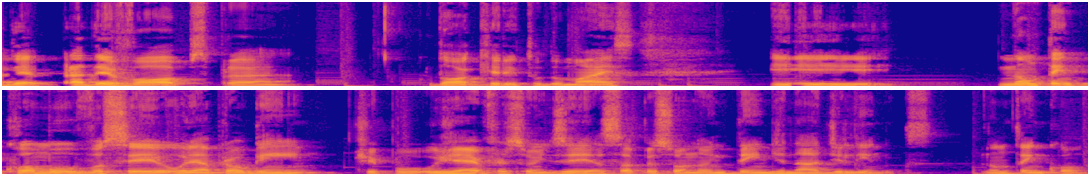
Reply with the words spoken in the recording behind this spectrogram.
de, DevOps, para Docker e tudo mais. E não tem como você olhar para alguém, tipo o Jefferson, e dizer essa pessoa não entende nada de Linux. Não tem como.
